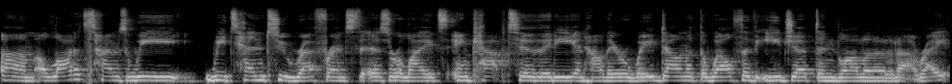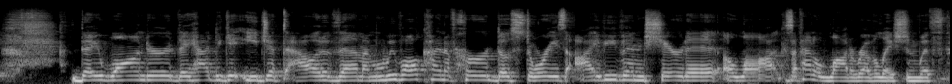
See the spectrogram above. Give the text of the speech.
um, a lot of times we we tend to reference the Israelites in captivity and how they were weighed down with the wealth of Egypt and blah blah blah blah. Right? They wandered. They had to get Egypt out of them. I mean, we've all kind of heard those stories. I've even shared it a lot because I've had a lot of revelation with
